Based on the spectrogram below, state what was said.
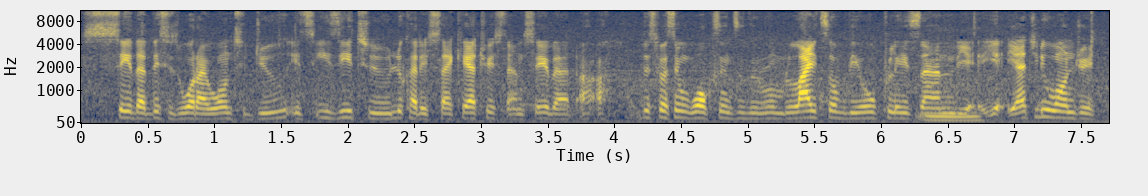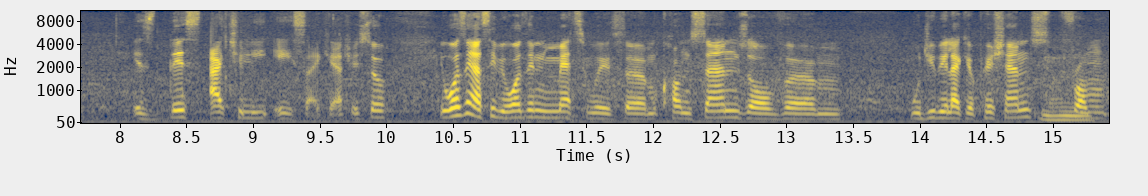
say that this is what I want to do. It's easy to look at a psychiatrist and say that ah, this person walks into the room, lights up the whole place, and Mm. y- y- you're actually wondering, is this actually a psychiatrist? So it wasn't as if it wasn't met with um, concerns of, um, would you be like your patients Mm. from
